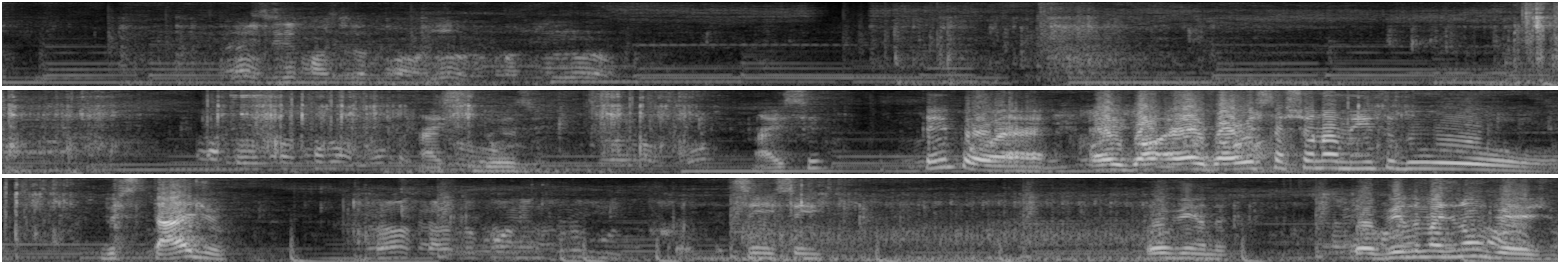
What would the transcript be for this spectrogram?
Nem sei qual que eu tô falando, Nice 12. Nice. Tem, pô, é, é, igual, é igual o estacionamento do, do estádio. Não, os caras correndo por Sim, sim. Tô ouvindo. Tô ouvindo, mas não vejo.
